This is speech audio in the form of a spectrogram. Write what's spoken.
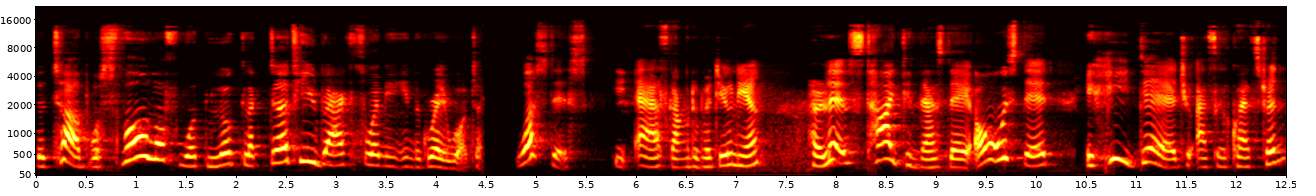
The tub was full of what looked like dirty rags swimming in the grey water. What's this? he asked Aunt Petunia. Her lips tightened as they always did if he dared to ask a question.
